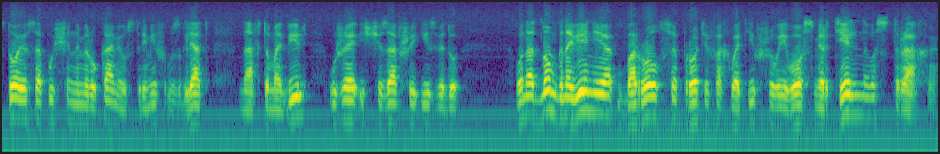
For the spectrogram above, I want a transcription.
стоя с опущенными руками, устремив взгляд на автомобиль, уже исчезавший из виду, он одно мгновение боролся против охватившего его смертельного страха.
